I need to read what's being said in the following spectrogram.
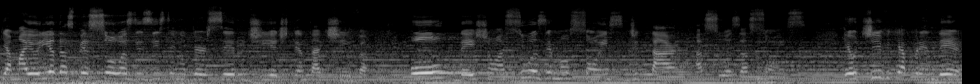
que a maioria das pessoas desistem no terceiro dia de tentativa ou deixam as suas emoções ditar as suas ações. Eu tive que aprender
